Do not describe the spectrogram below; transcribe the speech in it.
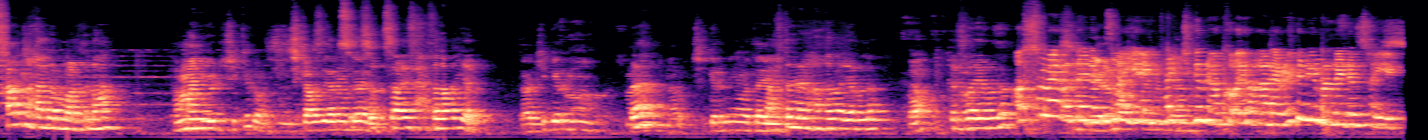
سخان خان نورمال تنها tamanya beda sikit kok sekali anu dah سايز حفظ اغير ni apa tadi حتى أنا حفظ اغير ولا؟ Hah? كيف غير ولا؟ أصلا ريد مسيي هاي تشكرني أكو غير الله ريد يمر ريد مسيي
